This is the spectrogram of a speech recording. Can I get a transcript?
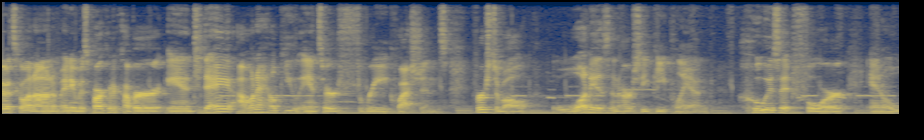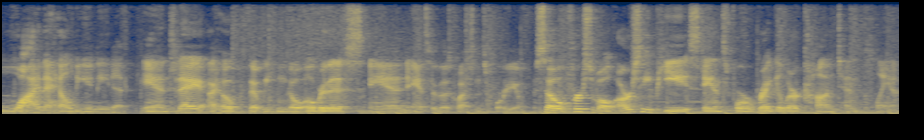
Hey, what's going on? My name is Parker DeCover, and today I want to help you answer three questions. First of all, what is an RCP plan? Who is it for, and why the hell do you need it? And today I hope that we can go over this and answer those questions for you. So first of all, RCP stands for Regular Content Plan.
